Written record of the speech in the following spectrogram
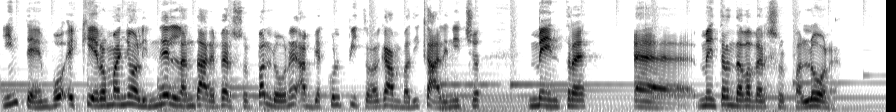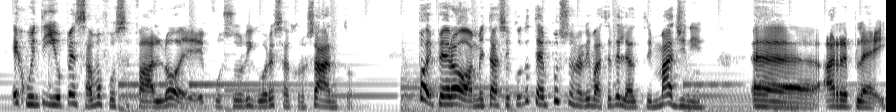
in tempo e che Romagnoli, nell'andare verso il pallone, abbia colpito la gamba di Kalinic mentre, eh, mentre andava verso il pallone. E quindi io pensavo fosse fallo e fosse un rigore sacrosanto. Poi, però, a metà secondo tempo sono arrivate delle altre immagini eh, al replay.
